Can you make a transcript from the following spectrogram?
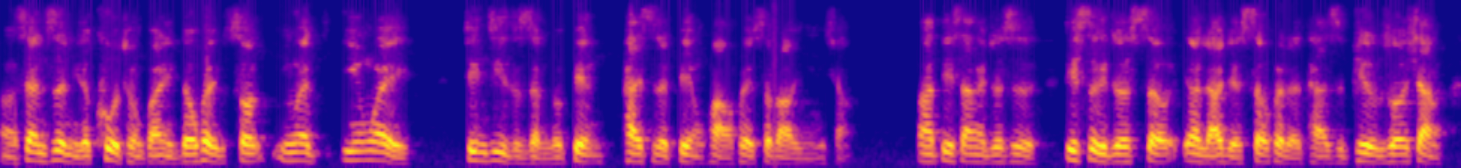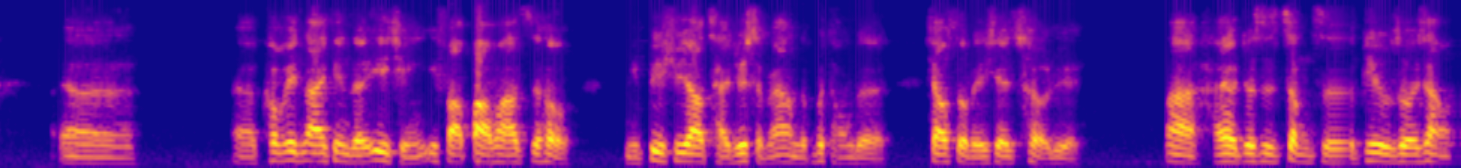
呃，甚至你的库存管理都会受，因为因为经济的整个变态势的变化会受到影响。那第三个就是第四个就是社要了解社会的态势，譬如说像呃呃 COVID-19 的疫情一发爆发之后，你必须要采取什么样的不同的销售的一些策略。那还有就是政治，譬如说像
